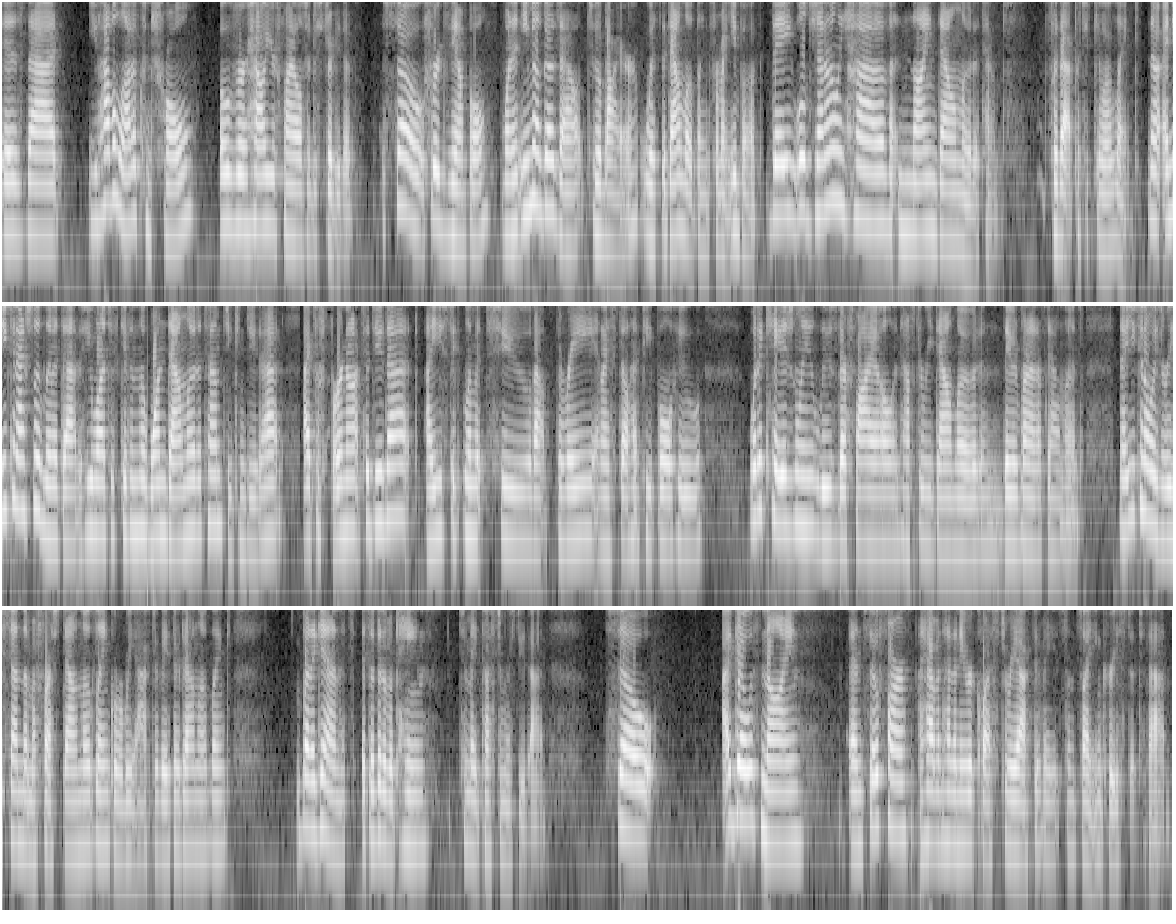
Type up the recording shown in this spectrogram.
is that you have a lot of control over how your files are distributed. So, for example, when an email goes out to a buyer with the download link for my ebook, they will generally have nine download attempts for that particular link. Now, and you can actually limit that. If you want to just give them the one download attempt, you can do that. I prefer not to do that. I used to limit to about three, and I still had people who would occasionally lose their file and have to re download, and they would run out of downloads. Now you can always resend them a fresh download link or reactivate their download link. But again, it's it's a bit of a pain to make customers do that. So I go with 9 and so far I haven't had any requests to reactivate since I increased it to that.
